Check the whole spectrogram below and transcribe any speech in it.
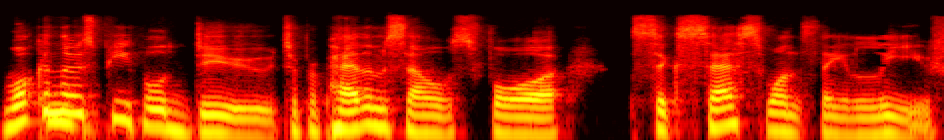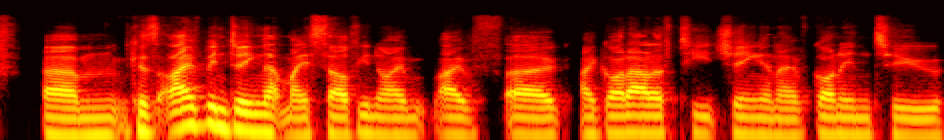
what can mm. those people do to prepare themselves for success once they leave because um, i've been doing that myself you know I, have uh, i got out of teaching and i've gone into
